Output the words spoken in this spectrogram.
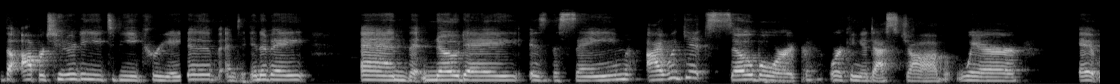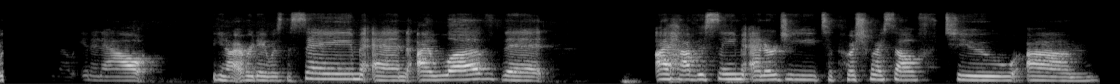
the opportunity to be creative and to innovate, and that no day is the same. I would get so bored working a desk job where it was you know in and out. You know, every day was the same, and I love that I have the same energy to push myself to um,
